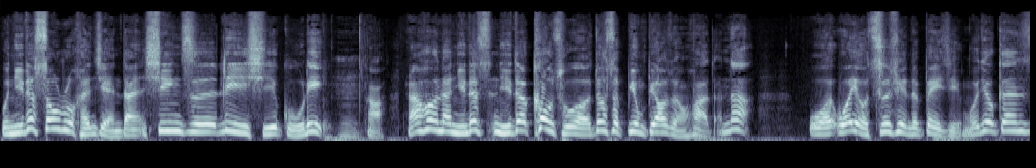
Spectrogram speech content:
你的收入很简单，薪资、利息、股利，嗯啊，然后呢，你的你的扣除额都是用标准化的。那我我有资讯的背景，我就跟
